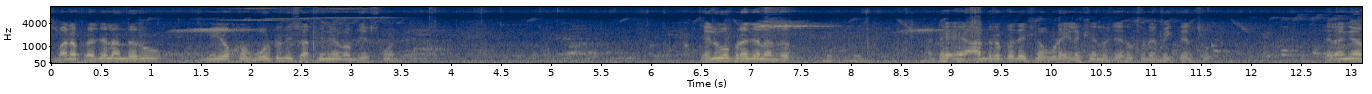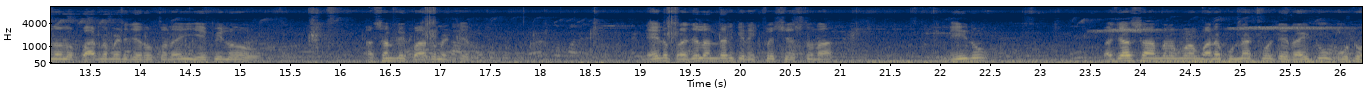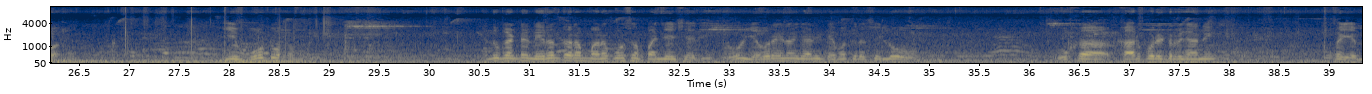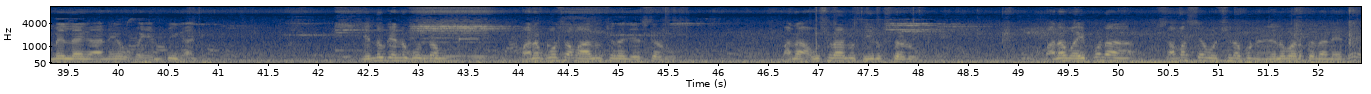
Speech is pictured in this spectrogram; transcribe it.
మన ప్రజలందరూ మీ యొక్క ఓటుని సద్వినియోగం చేసుకోండి. తెలుగు ప్రజలందరూ. అంటే ఆంధ్రప్రదేశ్లో కూడా ఎలక్షన్లు జరుగుతున్నాయి మీకు తెలుసు. తెలంగాణలో పార్లమెంట్ జరుగుతున్నాయి ఏపీలో అసెంబ్లీ పార్లమెంట్ జరుగుతుంది. నేను ప్రజలందరికీ రిక్వెస్ట్ చేస్తున్నా మీరు ప్రజాస్వామ్యంలో మనకున్నటువంటి రైటు ఓటు ఈ ఓటు ఎందుకంటే నిరంతరం మన కోసం పనిచేసేది. ఇప్పుడు ఎవరైనా కానీ డెమోక్రసీలో ఒక కార్పొరేటర్ కానీ ఒక ఎమ్మెల్యే కానీ ఒక ఎంపీ కానీ ఎందుకు ఎన్నుకుంటాం? మన కోసం ఆలోచన చేస్తాడు మన అవసరాలు తీరుస్తాడు మన వైపున సమస్య వచ్చినప్పుడు నిలబడతాడు అనేది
